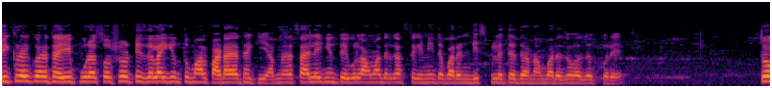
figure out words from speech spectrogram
বিক্রয় করে থাকি, পুরো চৌষট্টি জেলায় কিন্তু মাল পাঠায় থাকি। আপনারা চাইলেই কিন্তু এগুলো আমাদের কাছ থেকে নিতে পারেন ডিসপ্লেতে দেওয়া নাম্বারে যোগাযোগ করে। তো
